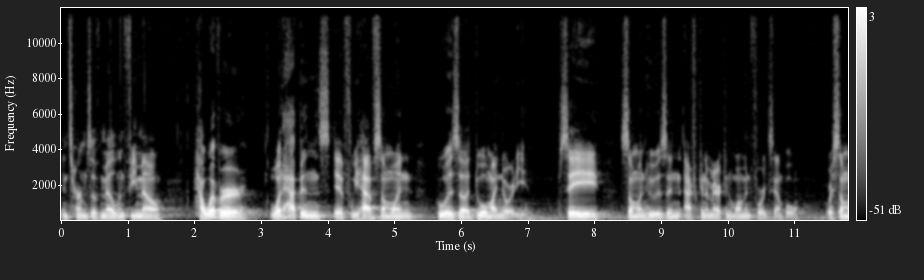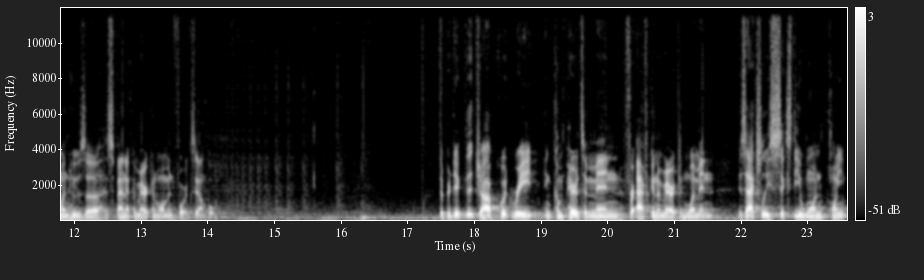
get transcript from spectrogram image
in terms of male and female. However, what happens if we have someone who is a dual minority? Say someone who is an African American woman, for example or someone who's a Hispanic American woman, for example. The predicted job quit rate in compared to men for African American women is actually 61 point,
